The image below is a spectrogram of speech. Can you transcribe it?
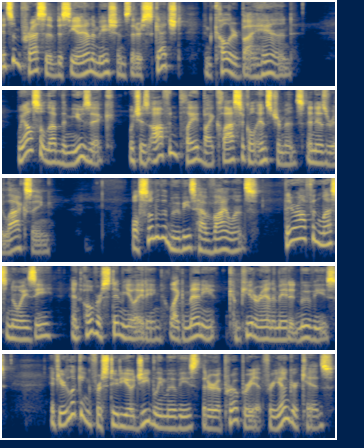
it's impressive to see animations that are sketched and colored by hand. We also love the music, which is often played by classical instruments and is relaxing. While some of the movies have violence, they are often less noisy and overstimulating, like many computer animated movies. If you're looking for Studio Ghibli movies that are appropriate for younger kids,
